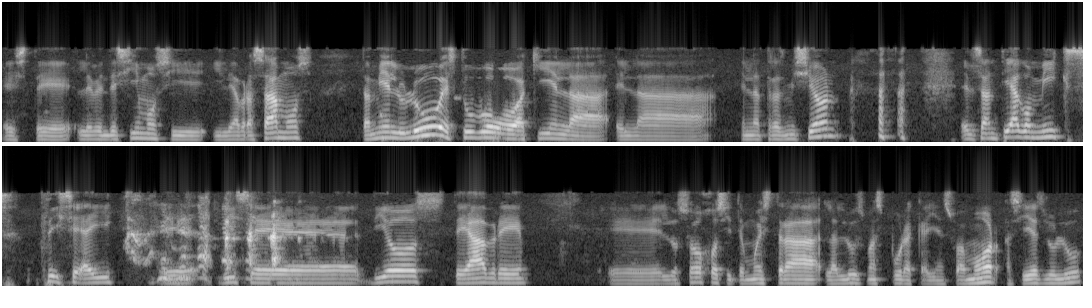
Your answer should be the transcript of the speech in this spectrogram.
Este, le bendecimos y, le abrazamos. También Lulú estuvo aquí en la, en la, en la transmisión. El Santiago Mix dice ahí, eh, dice, Dios te abre eh, los ojos y te muestra la luz más pura que hay en su amor. Así es, Lulú.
